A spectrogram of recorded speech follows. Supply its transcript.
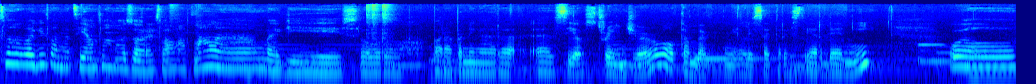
Selamat pagi, selamat siang, selamat sore, selamat malam bagi seluruh para pendengar uh, Sea of Stranger. Welcome back with me, Elisa Kristiardani. Well,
